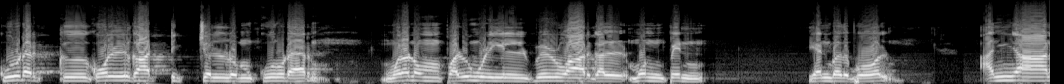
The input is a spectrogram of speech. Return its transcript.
குருடர்க்கு கோல் காட்டிச் செல்லும் குருடர் முரணும் பழுமொழியில் வீழ்வார்கள் முன்பின் என்பது போல் அஞ்ஞான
